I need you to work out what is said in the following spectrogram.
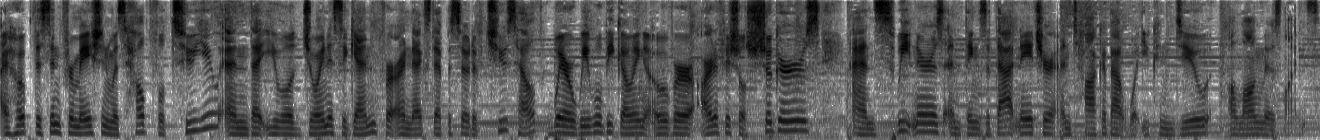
I hope this information was helpful to you and that you will join us again for our next episode of Choose Health, where we will be going over artificial sugars and sweeteners and things of that nature and talk about what you can do along those lines.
